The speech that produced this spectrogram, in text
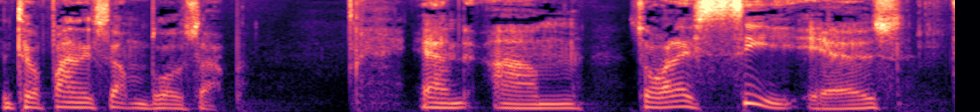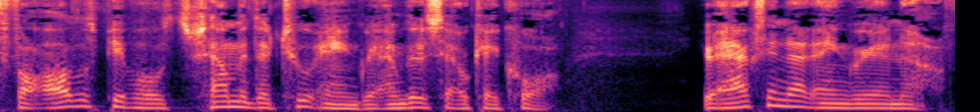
until finally something blows up. And um, so what I see is for all those people who tell me they're too angry, I'm going to say, okay, cool. You're actually not angry enough.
